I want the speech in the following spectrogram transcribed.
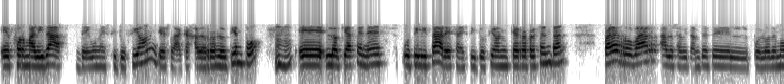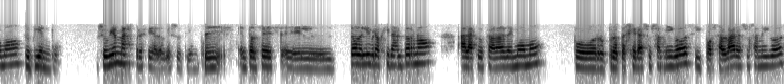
eh, formalidad de una institución, que es la Caja de Horror del Tiempo. lo que hacen es utilizar esa institución que representan para robar a los habitantes del pueblo de Momo su tiempo su bien más preciado que su tiempo. Entonces, el, todo el libro gira en torno a la cruzada de Momo por proteger a sus amigos y por salvar a sus amigos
